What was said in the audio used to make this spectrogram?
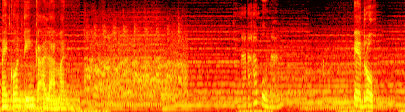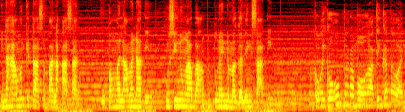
May konting kaalaman. Kinahapunan, Pedro, hinahamon kita sa palakasan upang malaman natin kung sino nga ba ang tunay na magaling sa atin. Kung ikukumpara mo ang ating katawan,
